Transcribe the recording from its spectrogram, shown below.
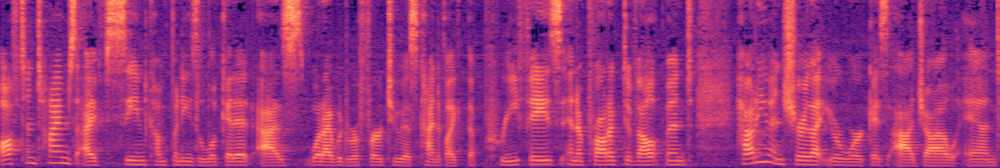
oftentimes I've seen companies look at it as what I would refer to as kind of like the pre phase in a product development. How do you ensure that your work is agile and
